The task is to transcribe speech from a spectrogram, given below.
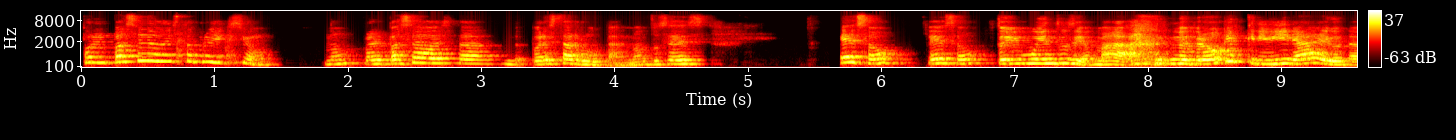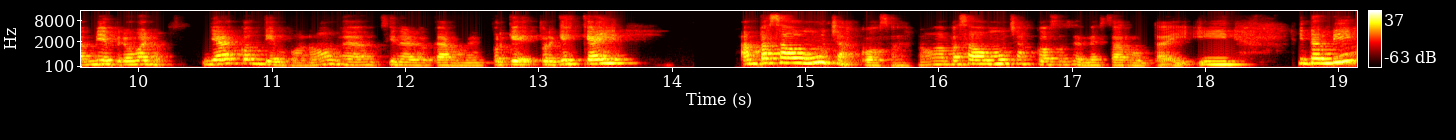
por el paseo de esta proyección, ¿no? Por el paseo de esta, por esta ruta, ¿no? Entonces, eso, eso, estoy muy entusiasmada. me provoca escribir algo también, pero bueno, ya con tiempo, ¿no? Sin alocarme, porque, porque es que hay, han pasado muchas cosas, ¿no? Han pasado muchas cosas en esta ruta y, y, y también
